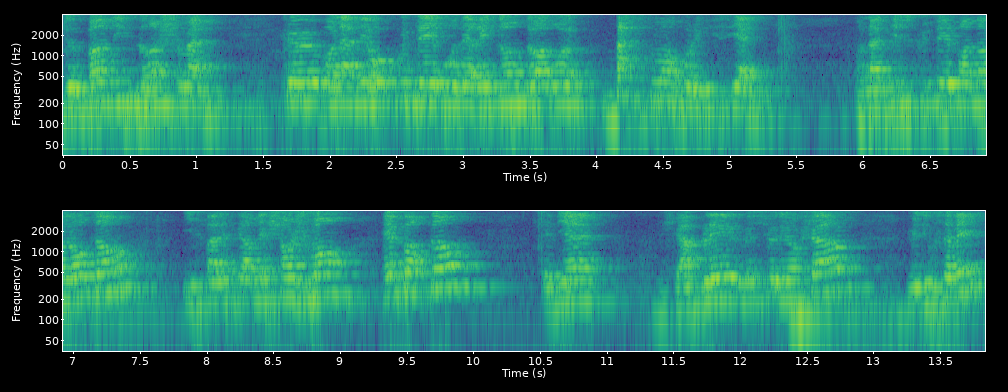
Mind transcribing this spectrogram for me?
de bandits de grand chemin qu'on avait recruté pour des raisons d'ordre bassement politicienne. On a discuté pendant longtemps, il fallait faire des changements importants. Eh bien, j'ai appelé M. Léon Charles, je lui ai dit, vous savez,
